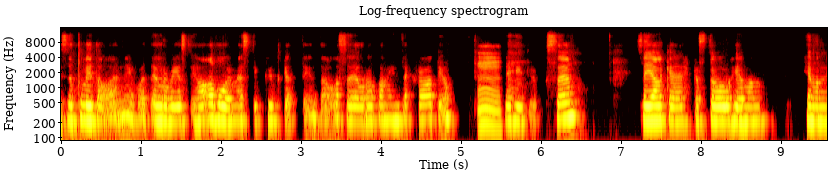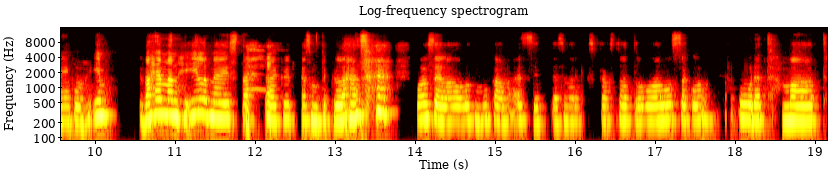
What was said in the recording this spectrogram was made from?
sitä tuli tällainen, niin kuin, että Euroviisut ihan avoimesti kytkettiin tällaiseen Euroopan integraatiokehitykseen. Mm. Sen jälkeen ehkä se on ollut hieman, hieman niin kuin vähemmän ilmeistä tämä kytkös, mutta kyllähän se on siellä ollut mukana. Et sitten esimerkiksi 2000-luvun alussa, kun uudet maat,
